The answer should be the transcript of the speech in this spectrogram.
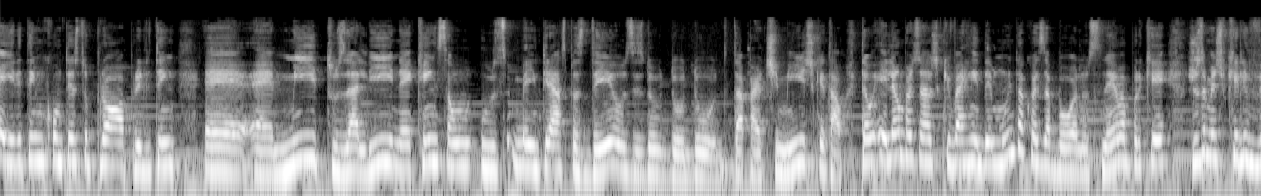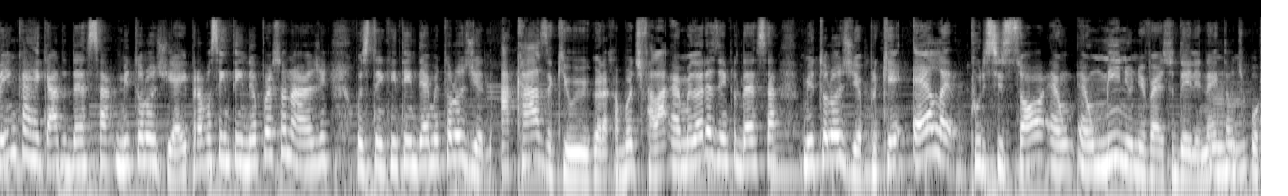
É, e ele tem um contexto próprio, ele tem é, é, mitos ali, né? Quem são os, entre aspas, deuses do, do- do- da parte mística e tal. Então ele é um personagem que vai render muita coisa boa no cinema, porque justamente porque ele vem carregado dessa mitologia. Aí pra você entender o personagem, você tem que entender a mitologia. A casa que o Igor acabou de falar é o melhor exemplo dessa mitologia, porque ela por si só é um, é um mini universo dele, né? Então, tipo,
